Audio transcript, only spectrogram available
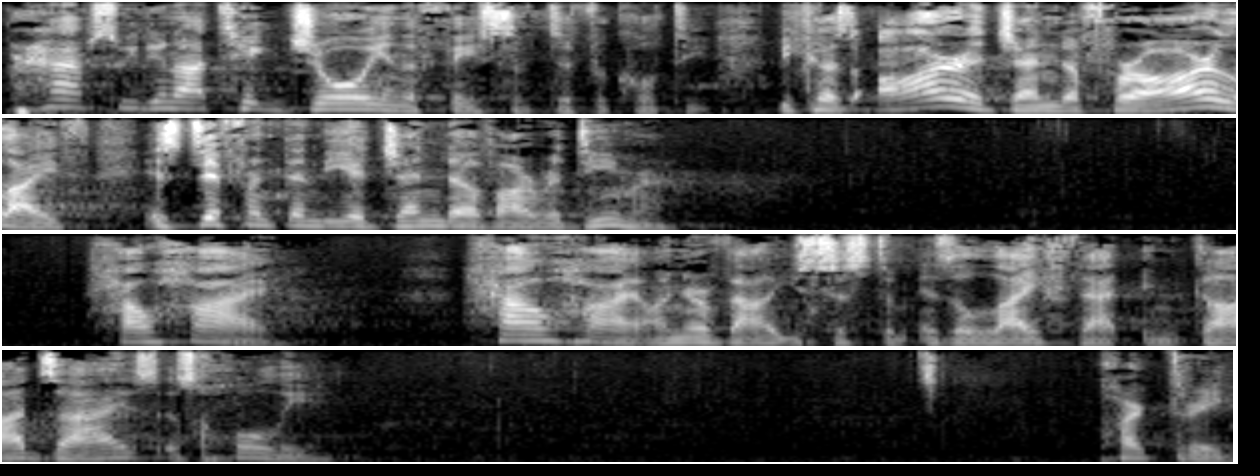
Perhaps we do not take joy in the face of difficulty because our agenda for our life is different than the agenda of our Redeemer. How high, how high on your value system is a life that in God's eyes is holy? Part three.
